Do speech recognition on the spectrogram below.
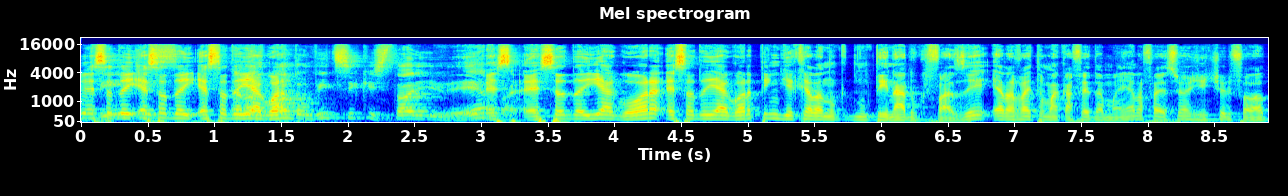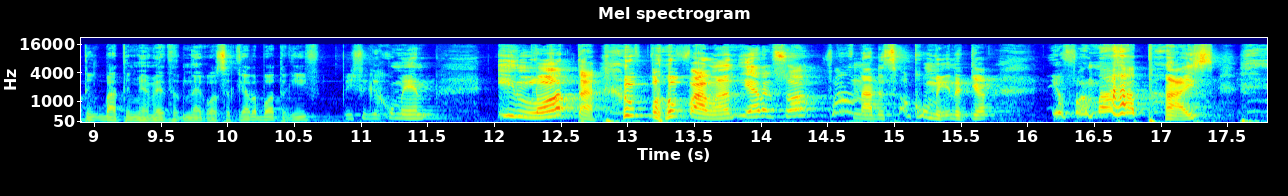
essa, 20 daí, essa daí, essa daí elas agora. botam 25 histórias de ver, Essa, essa daí agora, essa daí agora tem dia que ela não, não tem nada o que fazer, ela vai tomar café da manhã, ela faz assim, ó, gente, eu lhe falar, eu tenho que bater minha meta do negócio aqui, ela bota aqui e fica comendo. E lota o povo falando, e ela só fala nada, só comendo aqui, ó. E eu falo, mas rapaz.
